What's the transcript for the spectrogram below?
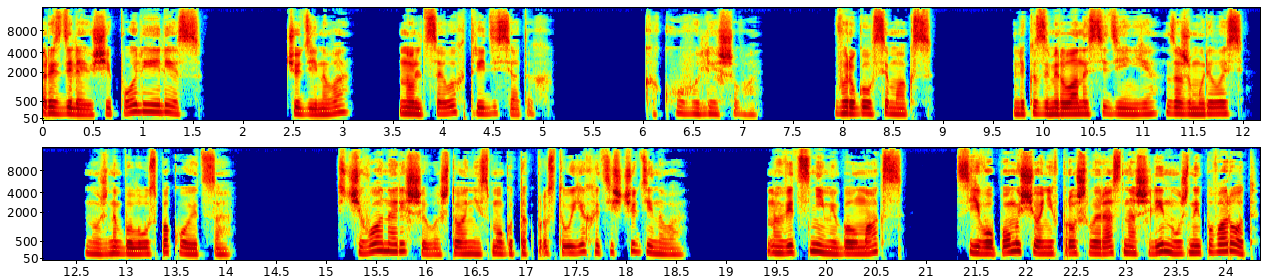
разделяющий поле и лес. Чудинова — 0,3. «Какого лешего?» — выругался Макс. Лика замерла на сиденье, зажмурилась. Нужно было успокоиться. С чего она решила, что они смогут так просто уехать из Чудинова? Но ведь с ними был Макс. С его помощью они в прошлый раз нашли нужный поворот.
